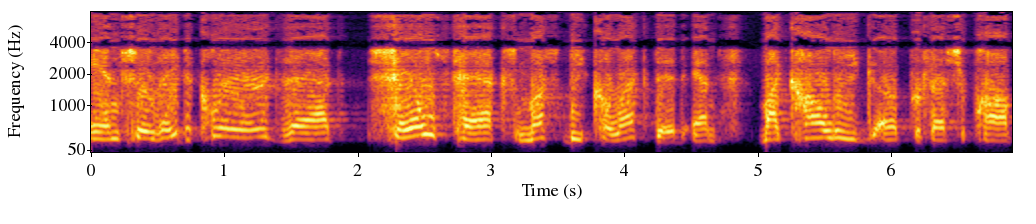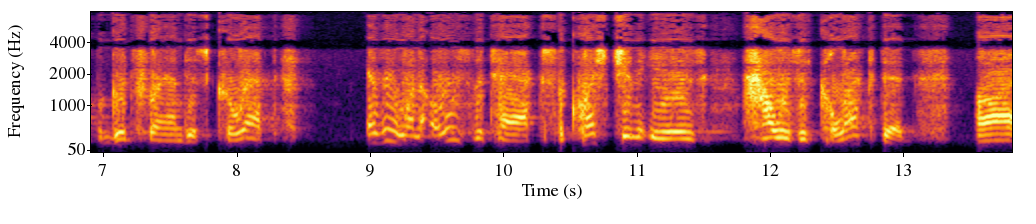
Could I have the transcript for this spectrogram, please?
and so they declared that sales tax must be collected. And my colleague, uh, Professor Pomp, a good friend, is correct. Everyone owes the tax. The question is, how is it collected? Uh,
